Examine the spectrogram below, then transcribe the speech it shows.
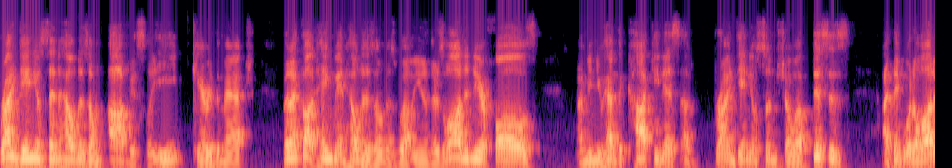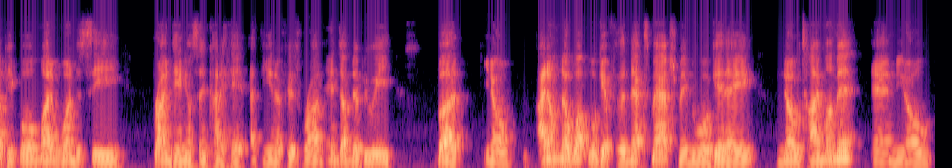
Bryan Danielson held his own. Obviously, he carried the match, but I thought Hangman held his own as well. You know, there's a lot of near falls. I mean, you had the cockiness of Bryan Danielson show up. This is, I think, what a lot of people might have wanted to see Bryan Danielson kind of hit at the end of his run in WWE. But, you know, I don't know what we'll get for the next match. Maybe we'll get a no time limit and, you know,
